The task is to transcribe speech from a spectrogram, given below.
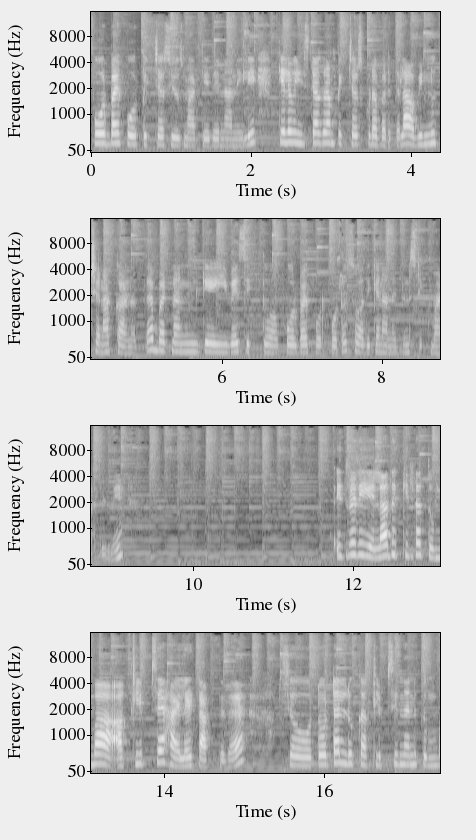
four by four pictures use ಮಾಡ್ತಿದ್ದೀನಿ ನಾನಿಲ್ಲಿ. ಕೆಲವು ಇನ್ಸ್ಟಾಗ್ರಾಮ್ ಪಿಕ್ಚರ್ಸ್ ಕೂಡ ಬರುತ್ತಲ್ಲ ಅವಿನ್ನೂ ಚೆನ್ನಾಗಿ ಕಾಣುತ್ತೆ ಬಟ್ ನನಗೆ ಇವೇ ಸಿಕ್ತು four by four photo so ಅದಕ್ಕೆ ನಾನು ಇದನ್ನು ಸ್ಟಿಕ್ ಮಾಡ್ತೀನಿ ಇದರಲ್ಲಿ ಎಲ್ಲದಕ್ಕಿಂತ ತುಂಬ ಆ ಕ್ಲಿಪ್ಸೇ ಹೈಲೈಟ್ ಆಗ್ತಿದೆ. ಸೊ ಟೋಟಲ್ ಲುಕ್ ಆ ಕ್ಲಿಪ್ಸಿಂದನೇ ತುಂಬ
